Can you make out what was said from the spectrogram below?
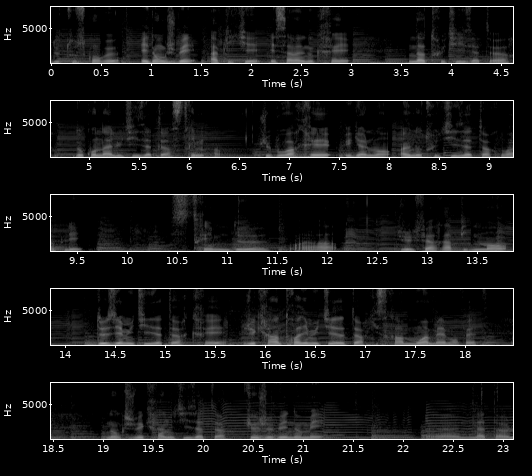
de tout ce qu'on veut. Et donc, je vais appliquer et ça va nous créer notre utilisateur. Donc, on a l'utilisateur stream 1. Je vais pouvoir créer également un autre utilisateur qu'on va appeler stream 2. Voilà. Je vais le faire rapidement. Deuxième utilisateur créé. Je vais créer un troisième utilisateur qui sera moi-même en fait. Donc je vais créer un utilisateur que je vais nommer euh, Natol.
